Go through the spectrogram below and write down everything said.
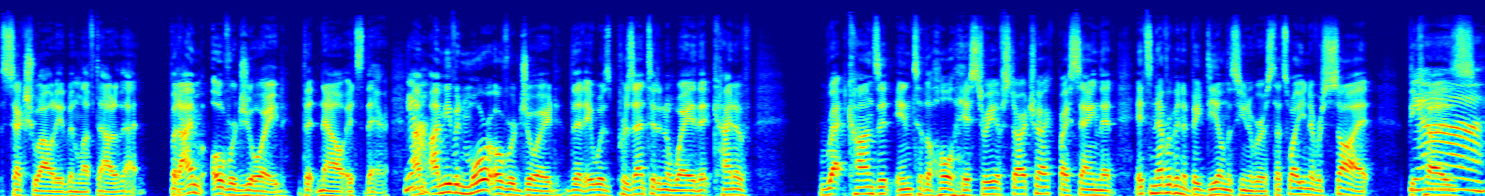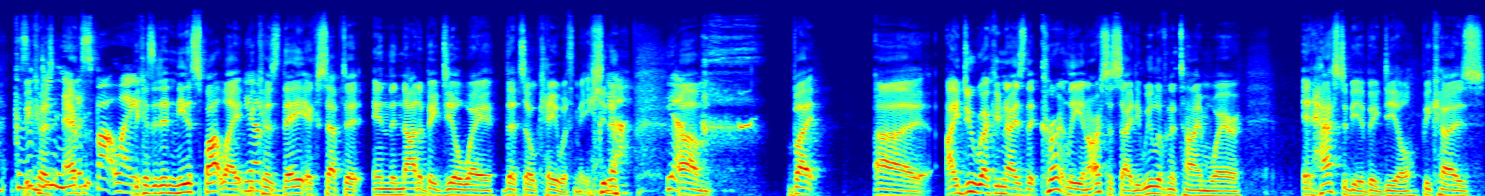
sexuality had been left out of that, but I'm overjoyed that now it's there. Yeah. I'm, I'm even more overjoyed that it was presented in a way that kind of retcons it into the whole history of Star Trek by saying that it's never been a big deal in this universe. That's why you never saw it because Yeah, 'cause it didn't need a spotlight. Because it didn't need a spotlight Yep. because they accept it in the not a big deal way that's okay with me. You know? Yeah. Yeah. Um, but uh, I do recognize that currently in our society we live in a time where it has to be a big deal because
